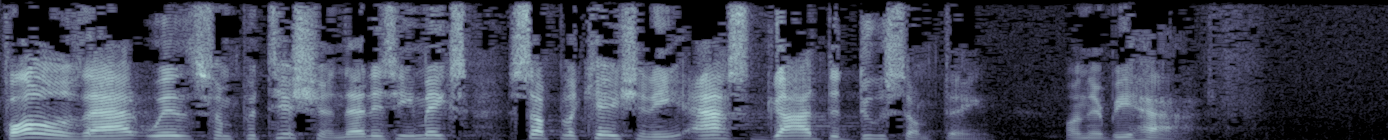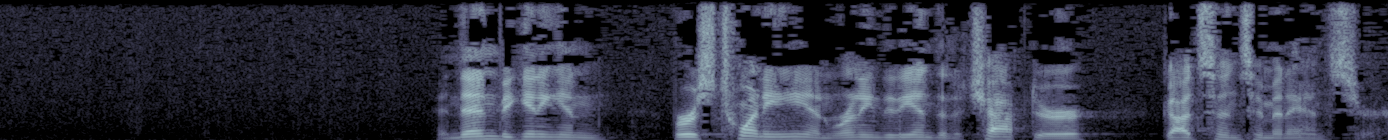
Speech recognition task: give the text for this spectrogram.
Follows that with some petition. That is, he makes supplication. He asks God to do something on their behalf. And then, beginning in verse 20 and running to the end of the chapter, God sends him an answer.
